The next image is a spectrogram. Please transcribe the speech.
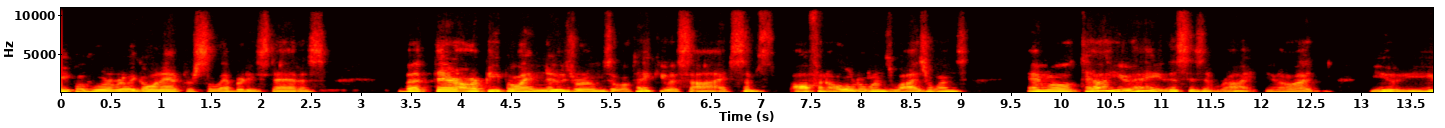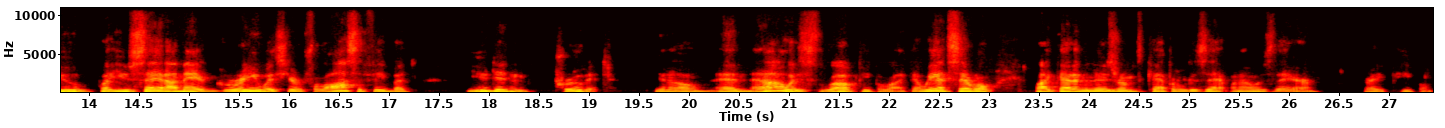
people who are really going after celebrity status. But there are people in newsrooms that will take you aside, some often older ones, wiser ones, and will tell you, "Hey, this isn't right." You know, I, you, you, what you said, I may agree with your philosophy, but you didn't prove it. You know, and and I always love people like that. We had several like that in the newsroom at the Capital Gazette when I was there. Great people.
